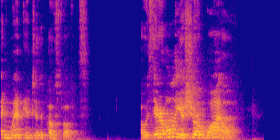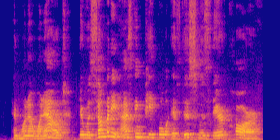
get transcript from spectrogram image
and went into the post office. I was there only a short while, and when I went out, there was somebody asking people if this was their car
